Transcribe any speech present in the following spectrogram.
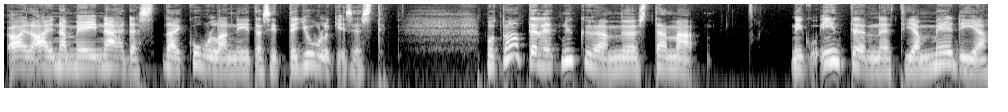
aina, aina me ei nähdä tai kuulla niitä sitten julkisesti. Mutta mä ajattelen, että nykyään myös tämä niin kuin internet ja media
